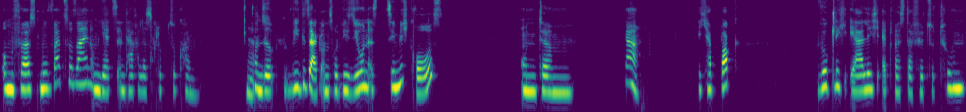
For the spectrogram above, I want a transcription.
um First Mover zu sein, um jetzt in Tacheles Club zu kommen. Ja. Also, wie gesagt, unsere Vision ist ziemlich groß. Und ähm, ja, ich habe Bock, wirklich ehrlich etwas dafür zu tun,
